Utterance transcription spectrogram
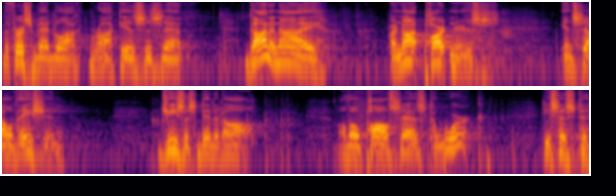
The first bedrock is, is that God and I are not partners in salvation. Jesus did it all. Although Paul says to work, he says to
